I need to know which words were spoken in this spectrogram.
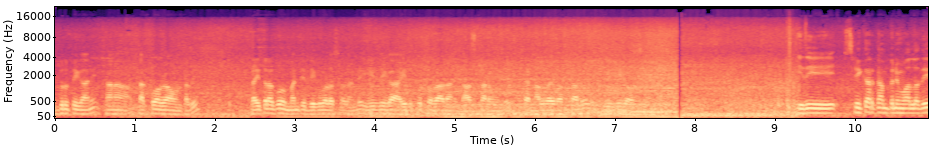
ఉధృతి కానీ చాలా తక్కువగా ఉంటుంది. రైతులకు మంచి దిగుబడి వస్తుందండి. ఈజీగా ఐదు పుట్లు రావడానికి ఆస్కారం ఉంది. నలభై బస్తాలు ఈజీగా వస్తుంది. ఇది స్పీకర్ కంపెనీ వాళ్ళది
